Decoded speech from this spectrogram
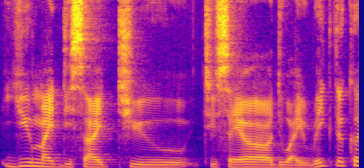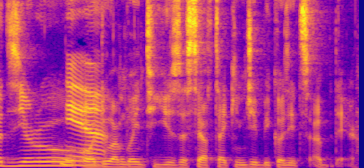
you might decide to to say, oh, do I rig the code zero yeah. or do I'm going to use a self-tacking jib because it's up there?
